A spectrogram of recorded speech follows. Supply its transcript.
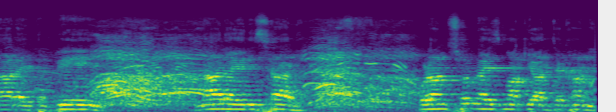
নারাই তাকবীর নারাই রিসাল। কোরআন, সুন্নাহ ইসমা কি আজ যেখানে।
